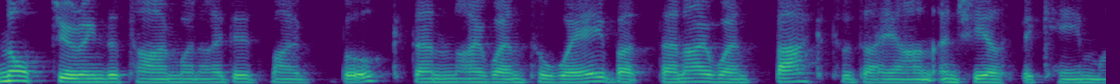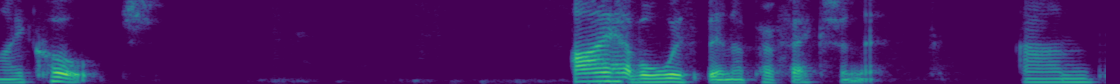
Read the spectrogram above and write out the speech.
not during the time when I did my book. Then I went away, but then I went back to Diane, and she has became my coach. I have always been a perfectionist. And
